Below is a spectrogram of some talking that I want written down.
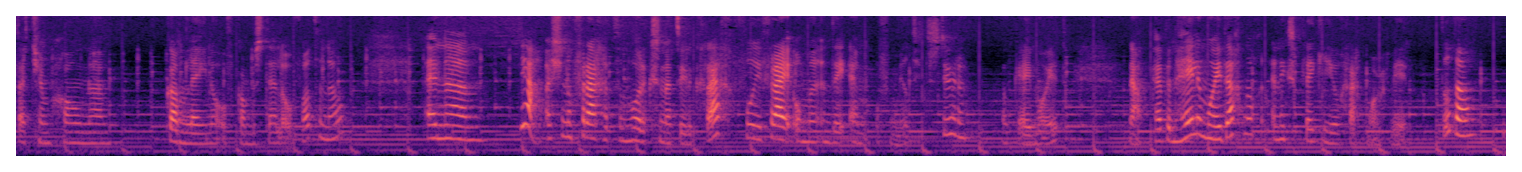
dat je hem gewoon uh, kan lenen of kan bestellen of wat dan ook. En um, ja, als je nog vragen hebt, dan hoor ik ze natuurlijk graag. Voel je vrij om me een DM of een mailtje te sturen. Oké, mooi. Nou, heb een hele mooie dag nog en ik spreek je heel graag morgen weer. Tot dan!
